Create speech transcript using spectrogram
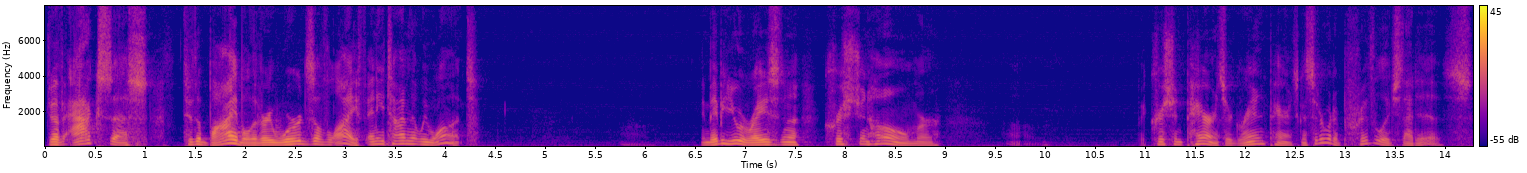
To have access to the Bible, the very words of life, anytime that we want. And maybe you were raised in a Christian home or um, Christian parents or grandparents. Consider what a privilege that is.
